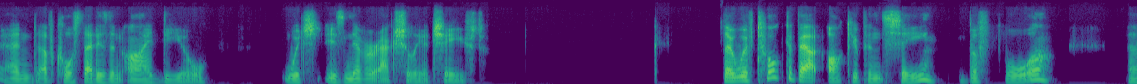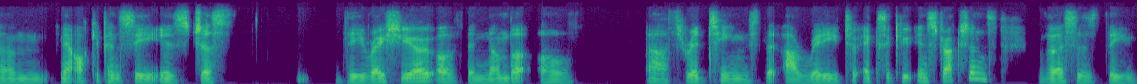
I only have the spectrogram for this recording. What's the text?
And of course, that is an ideal, which is never actually achieved. So we've talked about occupancy before. Um, now, occupancy is just the ratio of the number of uh, thread teams that are ready to execute instructions versus the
